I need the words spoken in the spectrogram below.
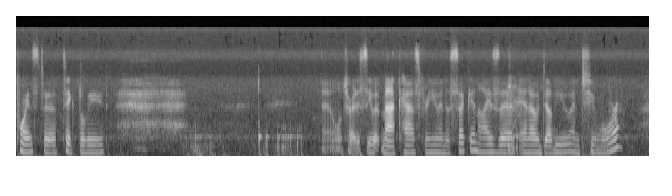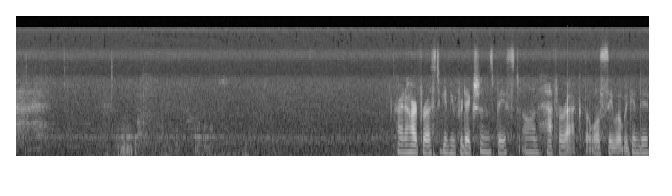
points to take the lead. And we'll try to see what Mack has for you in a second. IZ, NOW, and two more. Kind of hard for us to give you predictions based on half a rack, but we'll see what we can do.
